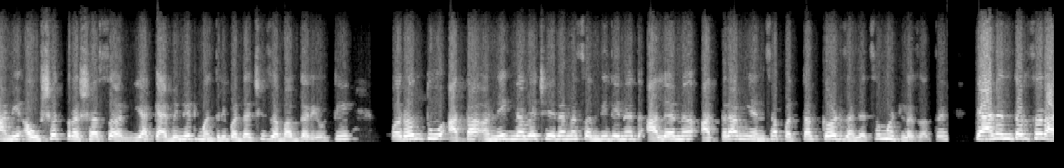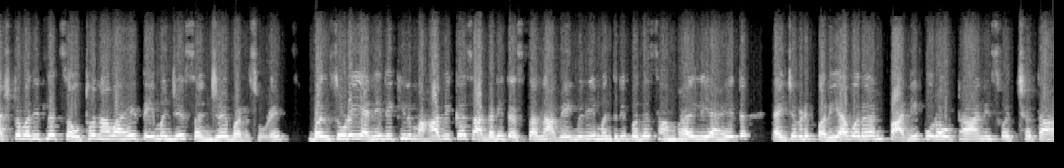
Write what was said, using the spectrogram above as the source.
आणि औषध प्रशासन या कॅबिनेट मंत्रीपदाची जबाबदारी होती. परंतु आता अनेक नव्या चेहऱ्यांना संधी देण्यात आल्यानं आत्राम यांचा पत्ता कट झाल्याचं म्हटलं जात आहे त्यानंतरचं राष्ट्रवादीतलं चौथं नाव आहे ते म्हणजे संजय बनसोडे. बनसोडे यांनी देखील महाविकास आघाडीत असताना वेगवेगळी मंत्रीपदं सांभाळली आहेत. त्यांच्याकडे पर्यावरण पाणी पुरवठा आणि स्वच्छता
